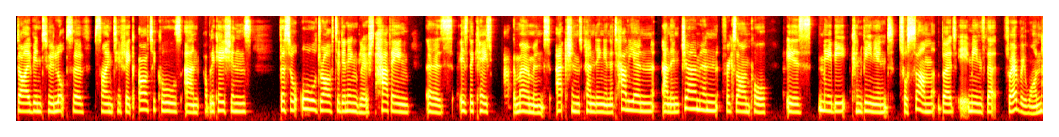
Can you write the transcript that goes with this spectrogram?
dive into lots of scientific articles and publications that are all drafted in English, having, as is the case at the moment, actions pending in Italian and in German, for example is maybe convenient for some, but it means that for everyone,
